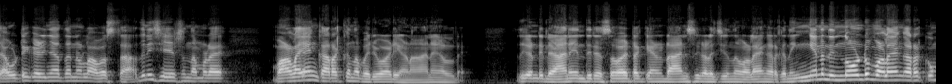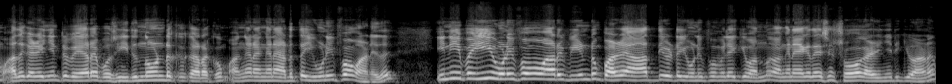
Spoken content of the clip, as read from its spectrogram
ചവിട്ടിക്കഴിഞ്ഞാൽ തന്നെയുള്ള അവസ്ഥ. അതിനുശേഷം നമ്മുടെ വളയം കറക്കുന്ന പരിപാടിയാണ് ആനകളുടെ. ഇത് കണ്ടില്ല? ആന എന്ത് രസമായിട്ടൊക്കെയാണ് ഡാൻസ് കളിച്ചിരുന്ന് വളയം കറക്കുന്നത്. ഇങ്ങനെ നിന്നുകൊണ്ടും വളയം കറക്കും. അത് കഴിഞ്ഞിട്ട് വേറെ പോസ് ഇരുന്നുകൊണ്ടൊക്കെ കറക്കും. അങ്ങനെ അങ്ങനെ അടുത്ത യൂണിഫോമാണിത് ഇനിയിപ്പോൾ ഈ യൂണിഫോം മാറി വീണ്ടും പഴയ ആദ്യമായിട്ട് യൂണിഫോമിലേക്ക് വന്നു. അങ്ങനെ ഏകദേശം ഷോ കഴിഞ്ഞിരിക്കുവാണ്.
